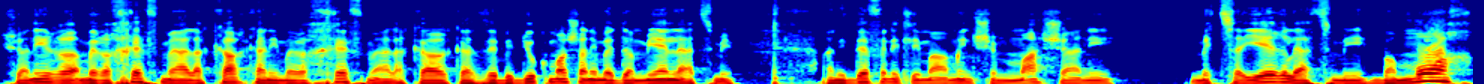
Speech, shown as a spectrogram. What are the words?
כשאני מרחף מעל הקרקע, אני מרחף מעל הקרקע, זה בדיוק מה שאני מדמיין לעצמי. אני דפניטלי מאמין שמה שאני מצייר לעצמי במוח,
